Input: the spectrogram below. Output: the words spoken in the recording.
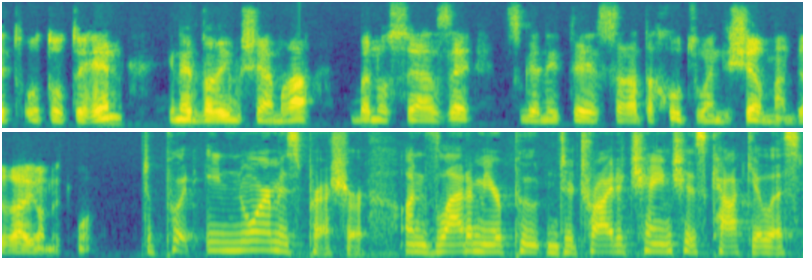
את אותותיהן. הנה דברים שאמרה בנושא הזה סגנית אה, שרת החוץ ונדי שרמן בריאיון אתמול. To put enormous pressure on Vladimir Putin to try to change his calculus,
